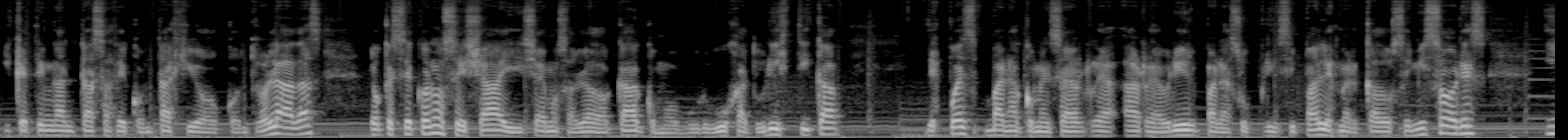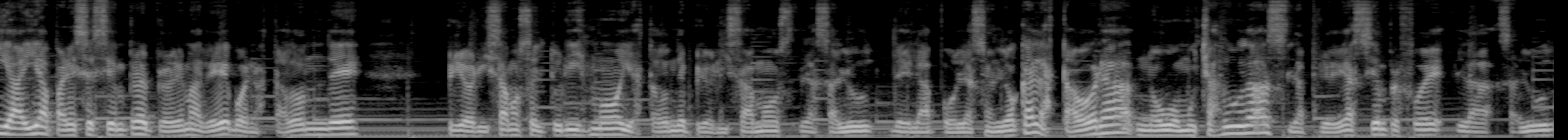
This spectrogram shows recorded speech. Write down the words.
y que tengan tasas de contagio controladas, lo que se conoce ya y ya hemos hablado acá como burbuja turística. Después van a comenzar a reabrir para sus principales mercados emisores y ahí aparece siempre el problema de, bueno, hasta dónde priorizamos el turismo y hasta dónde priorizamos la salud de la población local. Hasta ahora no hubo muchas dudas, la prioridad siempre fue la salud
